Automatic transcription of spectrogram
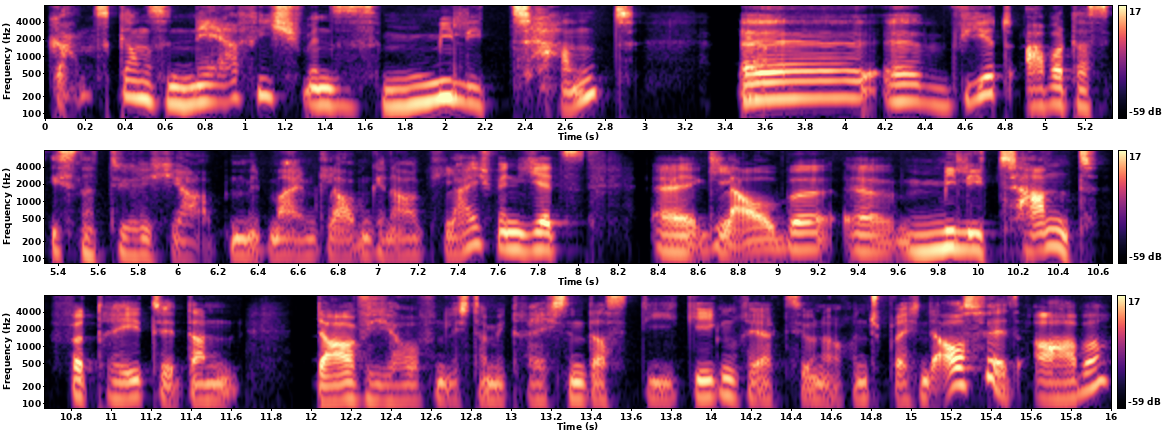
ganz, ganz nervig, wenn es militant äh, äh, wird. Aber das ist natürlich ja mit meinem Glauben genau gleich. Wenn jetzt äh, Glaube äh, militant vertrete, dann darf ich hoffentlich damit rechnen, dass die Gegenreaktion auch entsprechend ausfällt. Aber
